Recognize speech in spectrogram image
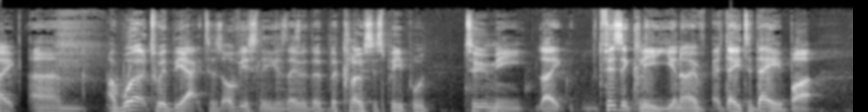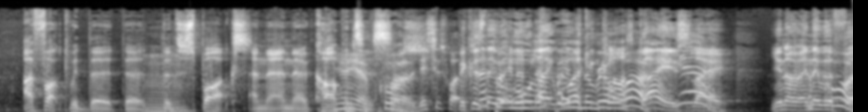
like um, I worked with the actors obviously because they were the, the closest people to me, like physically, you know, day to day. But I fucked with the the, the Sparks and the and the Carpenters, course. Bro, this is what because They're were putting in- all like putting the working class work. guys, Yeah. like. You know, and they Of were the course.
